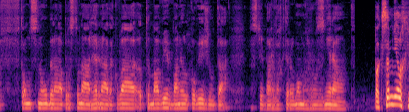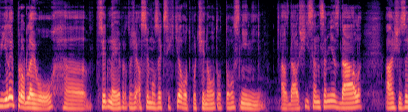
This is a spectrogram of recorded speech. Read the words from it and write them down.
v tom snu byla naprosto nádherná, taková tmavě vanilkově žlutá. Prostě barva, kterou mám hrozně rád. Pak jsem měl chvíli prodlevu, uh, tři dny, protože asi mozek si chtěl odpočinout od toho snění. A z další sen se mě zdál až ze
